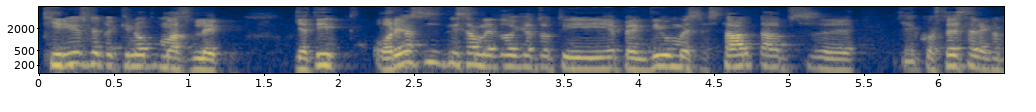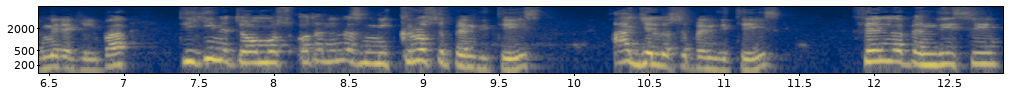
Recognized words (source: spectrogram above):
κυρίως για το κοινό που μας βλέπει. Γιατί ωραία συζητήσαμε εδώ για το ότι επενδύουμε σε startups ε, για 24 εκατομμύρια κλπ. Τι γίνεται όμως όταν ένας μικρός επενδυτής, άγγελος επενδυτής, θέλει να επενδύσει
